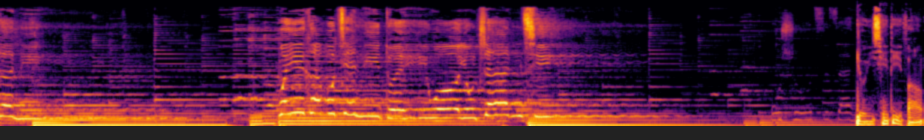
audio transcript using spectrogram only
着你，为何不见你对我用真情？有一些地方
